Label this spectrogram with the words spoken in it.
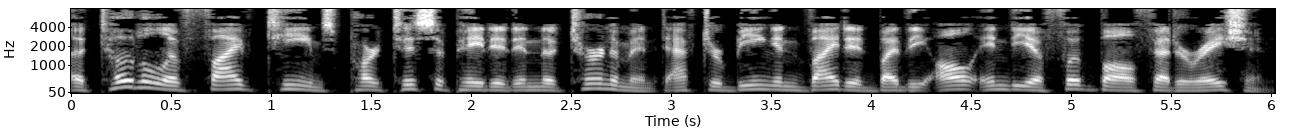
A total of five teams participated in the tournament after being invited by the All India Football Federation.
